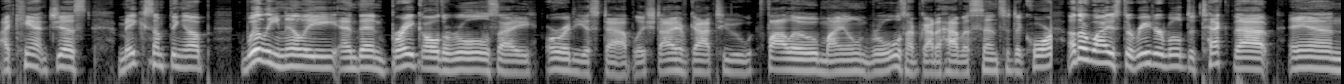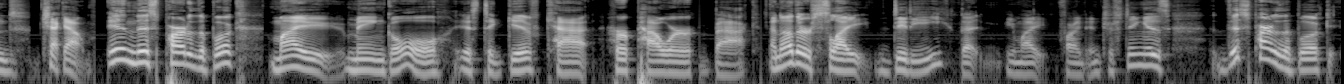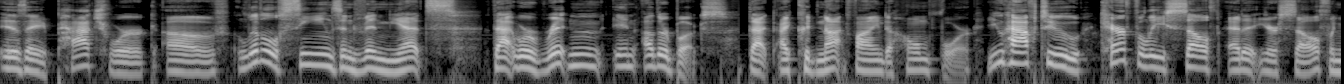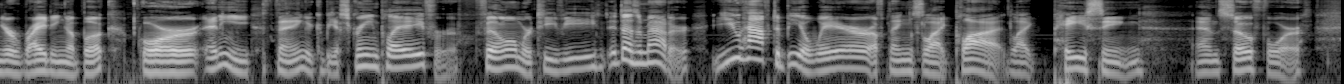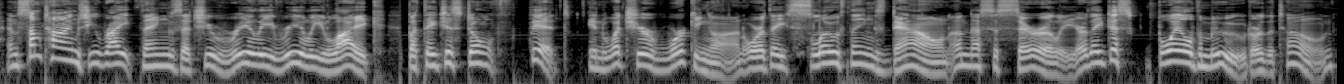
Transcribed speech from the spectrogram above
I can't just make something up willy nilly and then break all the rules I already established. I have got to follow my own rules. I've got to have a sense of decor. Otherwise, the reader will detect that and check out. In this part of the book, my main goal is to give Kat her power back. Another slight ditty that you might find interesting is this part of the book is a patchwork of little scenes and vignettes that were written in other books that I could not find a home for. You have to carefully self edit yourself when you're writing a book or anything. It could be a screenplay for film or TV. It doesn't matter. You have to be aware of things like plot, like pacing, and so forth. And sometimes you write things that you really, really like, but they just don't fit in what you're working on, or they slow things down unnecessarily, or they just spoil the mood or the tone.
